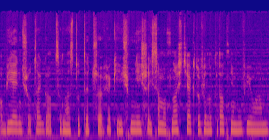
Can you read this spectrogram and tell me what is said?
objęciu tego, co nas dotyczy, w jakiejś mniejszej samotności, jak tu wielokrotnie mówiłam.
